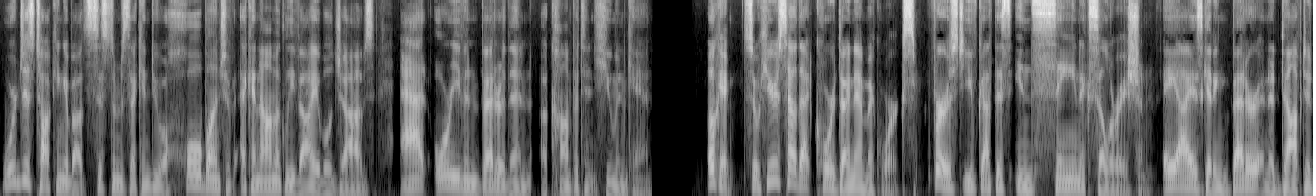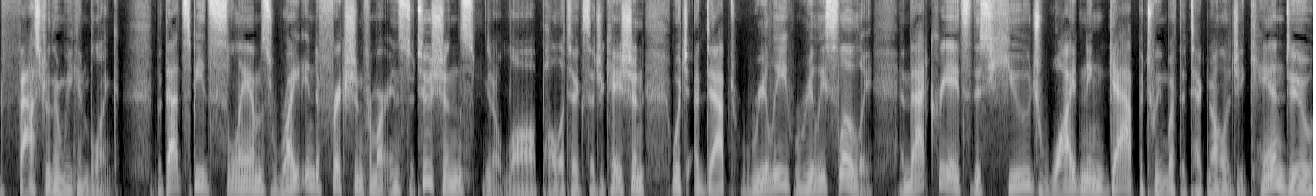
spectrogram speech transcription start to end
We're just talking about systems that can do a whole bunch of economically valuable jobs at or even better than a competent human can. Okay, so here's how that core dynamic works. First, you've got this insane acceleration. AI is getting better and adopted faster than we can blink. But that speed slams right into friction from our institutions, you know, law, politics, education, which adapt really, really slowly. And that creates this huge widening gap between what the technology can do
